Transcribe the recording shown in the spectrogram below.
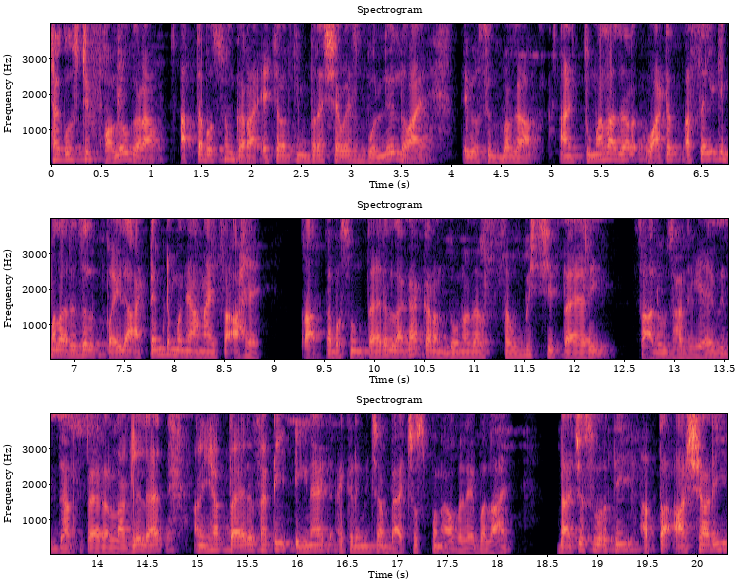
ह्या गोष्टी फॉलो करा. आत्तापासून करा. याच्यावरती मी बऱ्याचशा वेळेस बोललेलो आहे. ते व्यवस्थित बघा. आणि तुम्हाला जर वाटत असेल की मला रिझल्ट पहिल्या अटेम्प्टमध्ये आणायचा आहे तर आत्तापासून तयारी लागा कारण दोन हजार सव्वीसची तयारी चालू झाली आहे. विद्यार्थी तयाऱ्या लागलेल्या आहेत. आणि ह्या तयारीसाठी इग्नाईट अकॅडमीच्या बॅचेस पण अवेलेबल आहे. बॅचेसवरती आत्ता आषाढी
